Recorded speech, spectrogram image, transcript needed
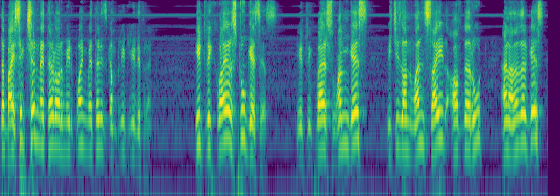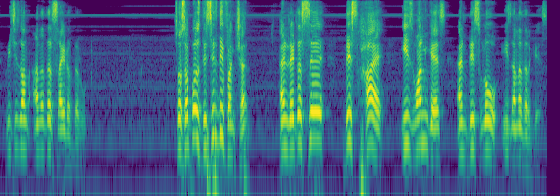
The bisection method or midpoint method is completely different. It requires two guesses. It requires one guess which is on one side of the root and another guess which is on another side of the root. So, suppose this is the function and let us say this high is one guess and this low is another guess.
